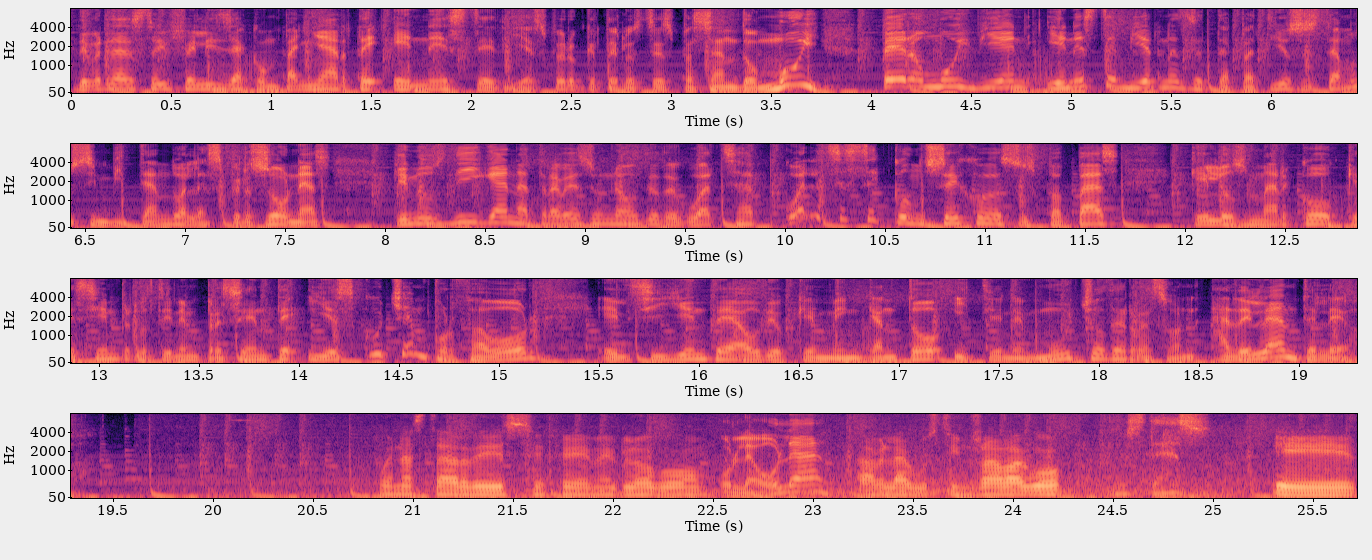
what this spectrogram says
De verdad estoy feliz de acompañarte en este día. Espero que te lo estés pasando muy, pero muy bien. Y en este viernes de tapatíos estamos invitando a las personas que nos digan a través de un audio de WhatsApp cuál es ese consejo de sus papás que los marcó, que siempre lo tienen presente. Y escuchen por favor el siguiente audio que me encantó y tiene mucho de razón. Adelante, Leo. Buenas tardes, FM Globo. Hola, hola. Habla Agustín Rábago. ¿Cómo estás? Eh,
